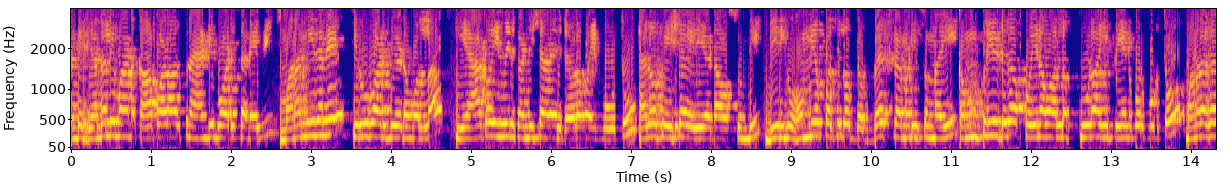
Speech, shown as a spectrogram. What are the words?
అంటే జనరల్లీ మనం కాపాడాల్సిన యాంటీబాడీస్ అనేవి మన మీదనే తిరుగుబాటు చేయడం వల్ల ఈ ఆటో ఇమ్యూన్ కండిషన్ అనేది డెవలప్ అయిపోతూ అలోపేషియా ఏరియాటా వస్తుంది. దీనికి హోమియోపతిలో ద బెస్ట్ రెమెడీస్ ఉన్నాయి. కంప్లీట్గా పోయిన వాళ్ళకు కూడా ఈ పెయిన్ కొరకుడుతో మన దగ్గర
